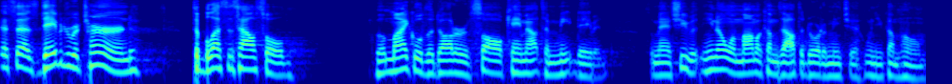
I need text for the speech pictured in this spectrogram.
It says, David returned to bless his household. But Michael, the daughter of Saul, came out to meet David. So, man, she, you know, when mama comes out the door to meet you when you come home,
